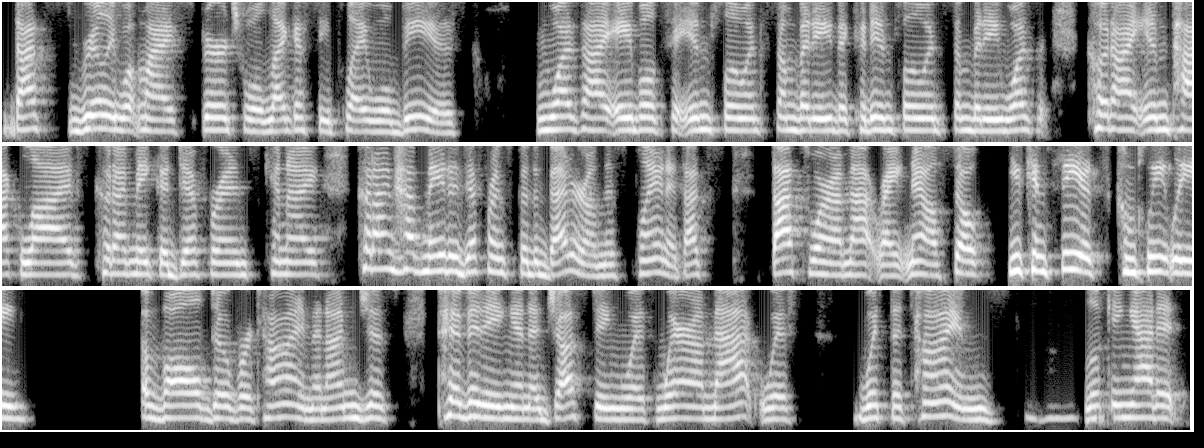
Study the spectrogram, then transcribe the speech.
that's really what my spiritual legacy play will be is was i able to influence somebody that could influence somebody? Was could i impact lives? Could i make a difference? Can i could i have made a difference for the better on this planet? That's that's where I'm at right now. So you can see it's completely evolved over time and I'm just pivoting and adjusting with where I'm at with with the times mm-hmm. looking at it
